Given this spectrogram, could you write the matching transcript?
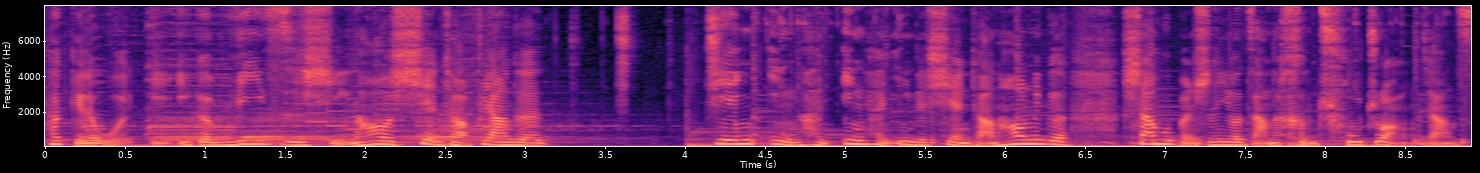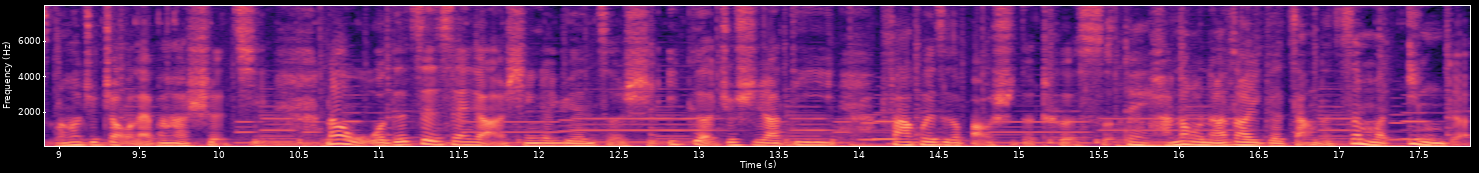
他给了我一一个 V 字形，然后线条非常的。坚硬，很硬很硬的线条，然后那个珊瑚本身又长得很粗壮，这样子，然后就叫我来帮他设计。那我的正三角形的原则是一个，就是要第一发挥这个宝石的特色。对，好，那我拿到一个长得这么硬的、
